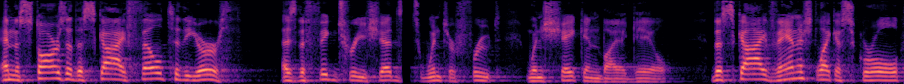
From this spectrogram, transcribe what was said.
and the stars of the sky fell to the earth as the fig tree sheds its winter fruit when shaken by a gale. The sky vanished like a scroll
